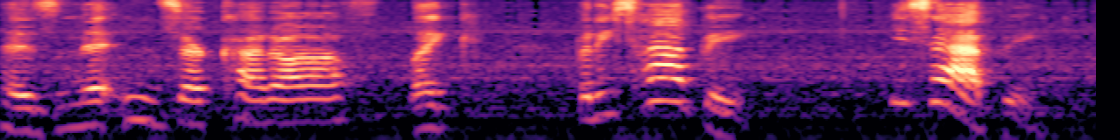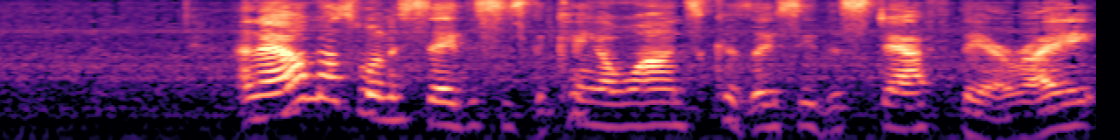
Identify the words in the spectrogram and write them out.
his mittens are cut off like but he's happy he's happy and I almost want to say this is the King of Wands because I see the staff there, right?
